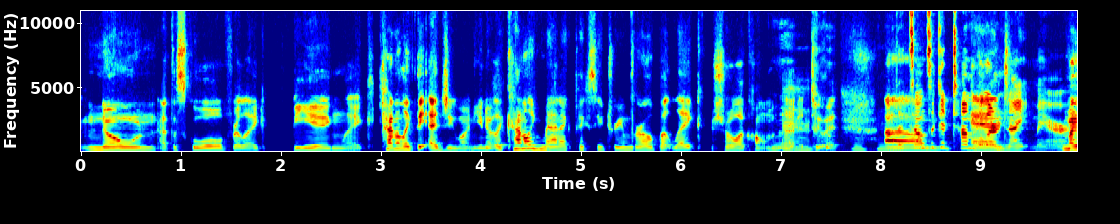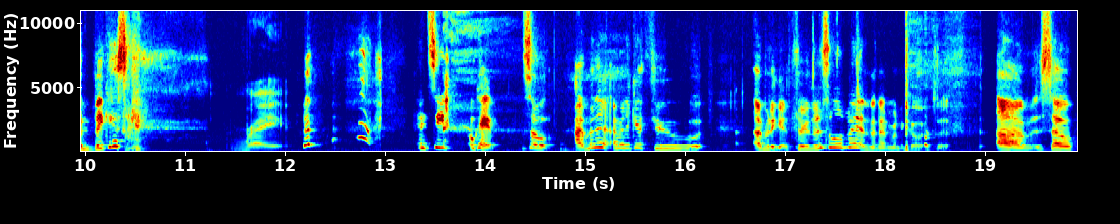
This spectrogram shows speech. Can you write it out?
known at the school for like being like kind of like the edgy one, you know, like kind of like manic pixie dream girl but like Sherlock Holmes added Mm. to it. Mhm. That sounds like Um, a Tumblr nightmare. My biggest right. and see okay so i'm gonna i'm gonna get through i'm gonna get through this a little bit and then i'm gonna go into it. Um so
